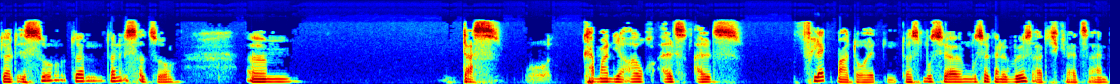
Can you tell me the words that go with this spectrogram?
das ist so, dann, dann ist das so. Ähm, das kann man ja auch als, als Phlegma deuten. Das muss ja, muss ja keine Bösartigkeit sein.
